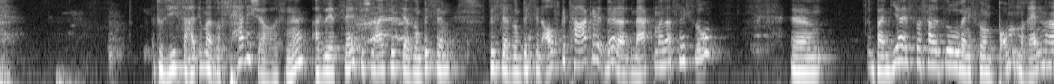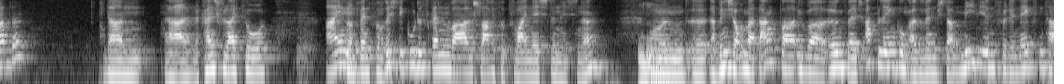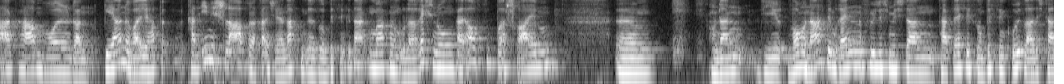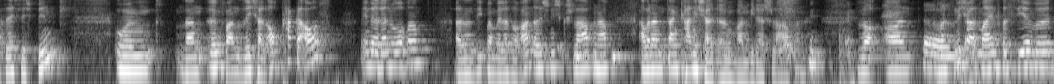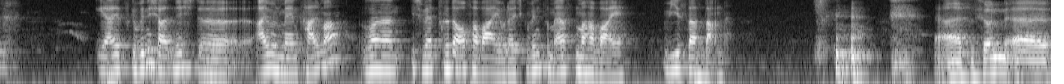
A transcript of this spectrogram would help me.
du siehst da halt immer so fertig aus, ne? Also jetzt Selfish Night bist ja so ein bisschen, bist ja so ein bisschen aufgetakelt, ne? Dann merkt man das nicht so. Ähm, bei mir ist das halt so, wenn ich so ein Bombenrennen hatte, dann ja, da kann ich vielleicht so ein und wenn es so ein richtig gutes Rennen war, dann schlafe ich so zwei Nächte nicht. Ne? Mhm. Und äh, da bin ich auch immer dankbar über irgendwelche Ablenkung. Also wenn mich da Medien für den nächsten Tag haben wollen, dann gerne, weil ich hab, kann eh nicht schlafen, da kann ich in der Nacht mir so ein bisschen Gedanken machen oder Rechnungen kann ich auch super schreiben. Ähm, und dann die Woche nach dem Rennen fühle ich mich dann tatsächlich so ein bisschen größer, als ich tatsächlich bin. Und dann irgendwann sehe ich halt auch kacke aus in der Rennwoche. Also dann sieht man mir das auch an, dass ich nicht geschlafen habe. Aber dann, dann kann ich halt irgendwann wieder schlafen. So, und was mich halt mal interessieren wird, ja, jetzt gewinne ich halt nicht äh, Ironman Kalmar, sondern ich werde Dritter auf Hawaii oder ich gewinne zum ersten Mal Hawaii. Wie ist das dann? ja, es ist schon, äh,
